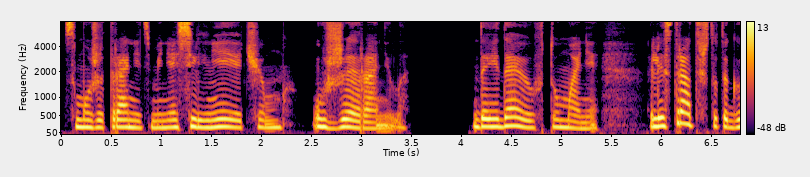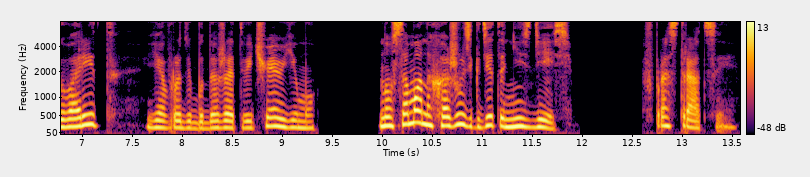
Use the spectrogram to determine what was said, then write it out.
сможет ранить меня сильнее, чем уже ранила. Доедаю в тумане. Листрат что-то говорит, я вроде бы даже отвечаю ему, но сама нахожусь где-то не здесь, в прострации.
